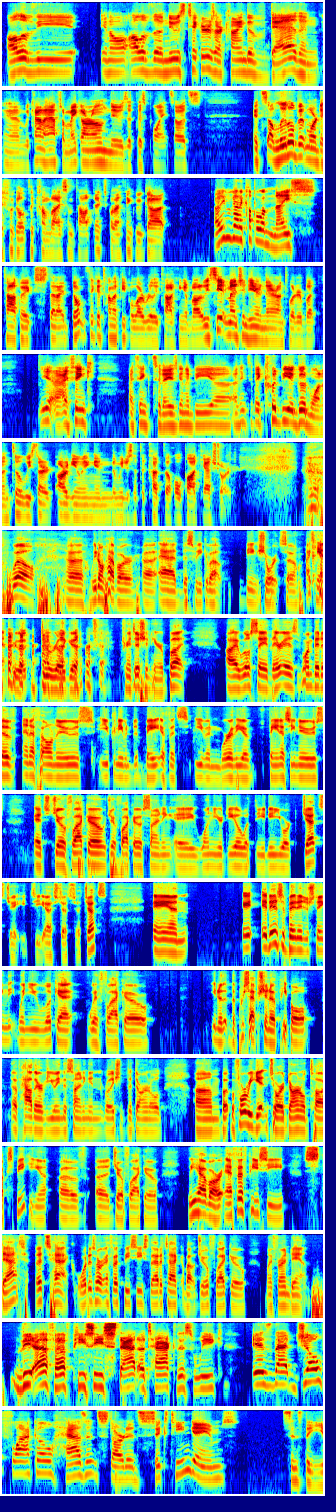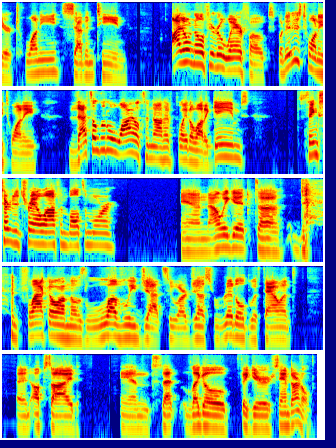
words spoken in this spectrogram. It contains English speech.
all of the you know all of the news tickers are kind of dead, and and we kind of have to make our own news at this point. So it's it's a little bit more difficult to come by some topics, but I think we've got I think we've got a couple of nice topics that I don't think a ton of people are really talking about. We see it mentioned here and there on Twitter, but yeah, I think I think today's going to be uh, I think today could be a good one until we start arguing and then we just have to cut the whole podcast short. Well, uh, we don't have our uh, ad this week about being short, so I can't do a, do a really good transition here. But I will say there is one bit of NFL news. You can even debate if it's even worthy of fantasy news. It's Joe Flacco. Joe Flacco signing a one-year deal with the New York Jets, J-E-T-S, Jets, Jets, Jets. And it, it is a bit interesting when you look at with Flacco, you know, the, the perception of people of how they're viewing the signing in relation to Darnold. Um, but before we get into our Darnold talk, speaking of uh, Joe Flacco, we have our FFPC stat attack. What is our FFPC stat attack about Joe Flacco, my friend Dan? The FFPC stat attack this week is that Joe Flacco hasn't started 16 games since the year 2017. I don't know if you're aware, folks, but it is 2020. that's a little while to not have played a lot of games. Things started to trail off in Baltimore, and now we get uh, Flacco on those lovely Jets who are just riddled with talent and upside, and that Lego figure Sam Darnold.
